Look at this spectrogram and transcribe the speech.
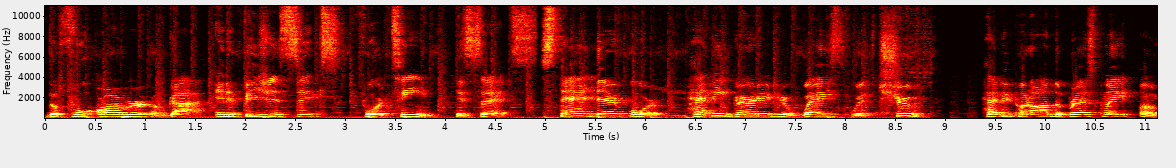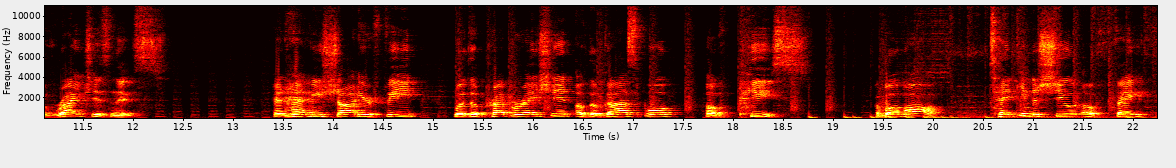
the full armor of God. In Ephesians 6 14, it says, Stand therefore, having girded your waist with truth, having put on the breastplate of righteousness, and having shod your feet with the preparation of the gospel of peace. Above all, taking the shield of faith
